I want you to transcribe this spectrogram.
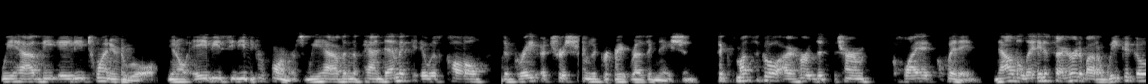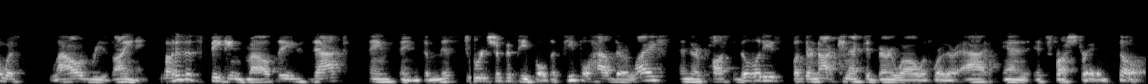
we have the 80 20 rule, you know, ABCD performers. We have in the pandemic, it was called the great attrition, the great resignation. Six months ago, I heard the term quiet quitting. Now, the latest I heard about a week ago was loud resigning. What is it speaking about? The exact same thing the misstewardship of people. The people have their life and their possibilities, but they're not connected very well with where they're at, and it's frustrating. So,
